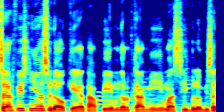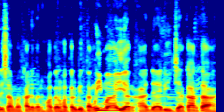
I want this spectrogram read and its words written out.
Servisnya sudah oke, okay, tapi menurut kami masih belum bisa disamakan dengan hotel-hotel bintang 5 yang ada di Jakarta.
